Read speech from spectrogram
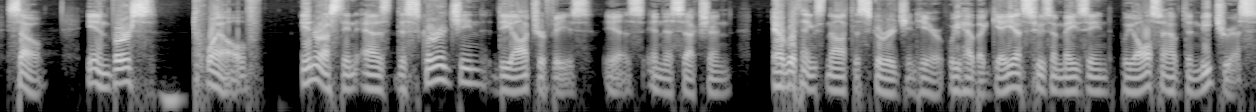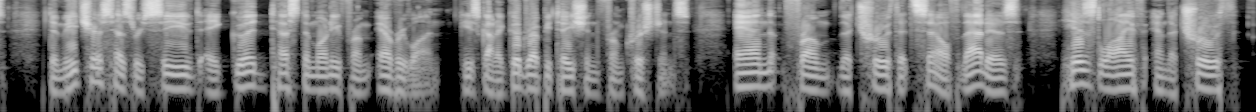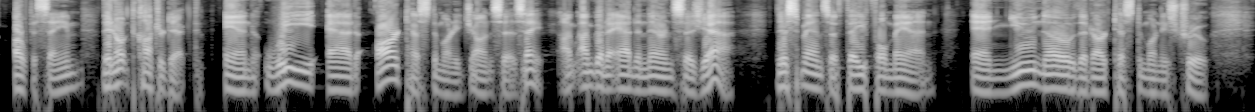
So, in verse 12, interesting as discouraging Diotrephes is in this section, everything's not discouraging here. We have a Gaius who's amazing. We also have Demetrius. Demetrius has received a good testimony from everyone. He's got a good reputation from Christians and from the truth itself. That is, his life and the truth are the same. They don't contradict. And we add our testimony. John says, Hey, I'm, I'm going to add in there and says, Yeah, this man's a faithful man. and you know that our testimony is true.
